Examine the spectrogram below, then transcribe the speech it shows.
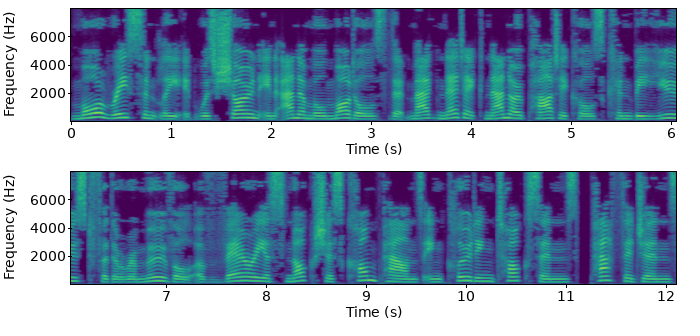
More recently it was shown in animal models that magnetic nanoparticles can be used for the removal of various noxious compounds including toxins, pathogens,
